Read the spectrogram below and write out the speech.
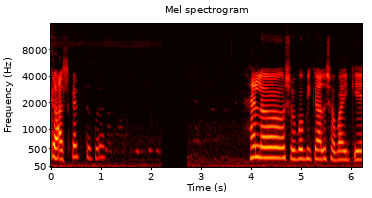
ঘাস কাটতেছে। হ্যালো, শুভ বিকাল সবাইকে।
